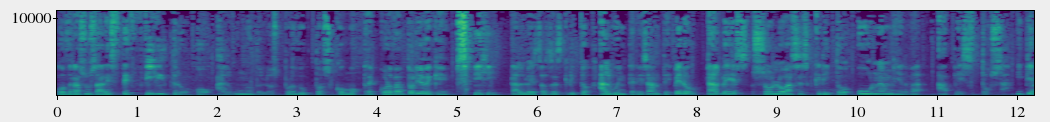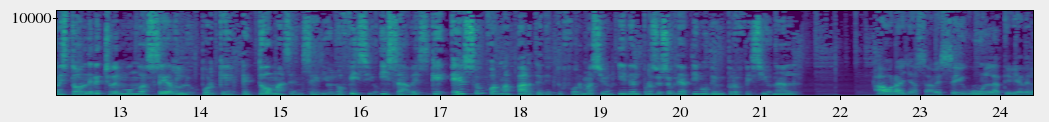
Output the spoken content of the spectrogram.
podrás usar este filtro o alguno de los productos como recordatorio de que sí, tal vez has escrito algo interesante, pero tal vez solo has escrito una mierda apestosa. Y tienes todo el derecho del mundo a hacerlo porque te tomas en serio el oficio y sabes que eso forma parte de tu formación y del proceso creativo de un profesional. Ahora ya sabes, según la teoría del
